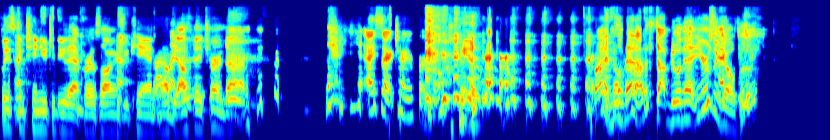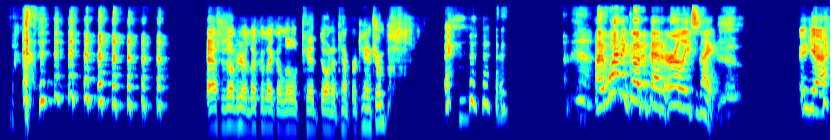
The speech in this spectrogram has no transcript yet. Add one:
Please continue to do that for as long as you can. And I'll be I'll stay turned on. I start turning purple. Yeah. If I had known that, I'd have stopped doing that years ago. Ashley's over here looking like a little kid throwing a temper tantrum. I want to go to bed early tonight. Yeah.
